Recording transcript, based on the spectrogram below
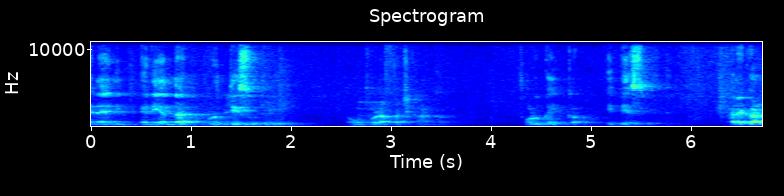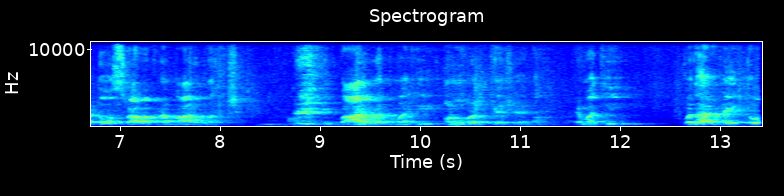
એને એની એની અંદર વૃત્તિ સુધરી. હું થોડા પચખાણ કરું. થોડું કંઈક કરો. એ દેશવીરતિ ખરેખર તો શ્રાવકના બાર વ્રત છે. એ બાર વ્રતમાંથી અણુવ્રત કહે છે. એમાંથી વધારે નહીં તો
